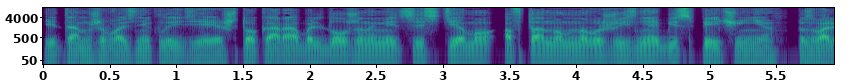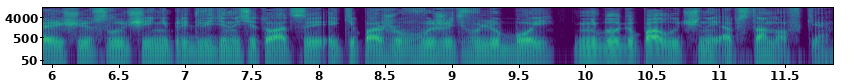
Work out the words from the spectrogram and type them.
И там же возникла идея, что корабль должен иметь систему автономного жизнеобеспечения, позволяющую в случае непредвиденной ситуации экипажу выжить в любой неблагополучной обстановке.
